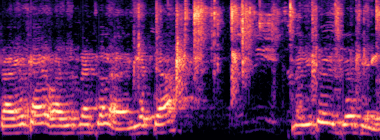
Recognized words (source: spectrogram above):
टाळे काय वाजत नाही? चला याच्या नवीच्या विद्यार्थिनी.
